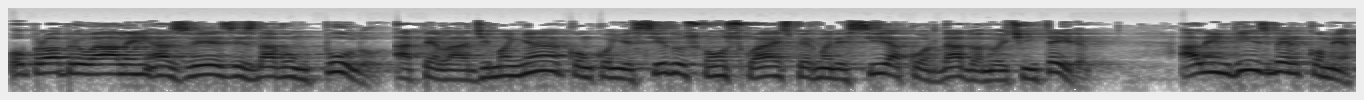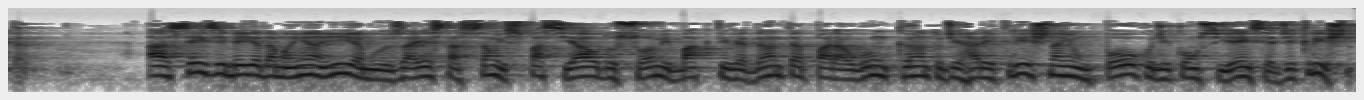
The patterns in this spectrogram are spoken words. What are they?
O próprio Allen às vezes dava um pulo até lá de manhã com conhecidos com os quais permanecia acordado a noite inteira. Allen Ginsberg comenta. Às seis e meia da manhã íamos à estação espacial do Swami Bhaktivedanta para algum canto de Hare Krishna e um pouco de consciência de Krishna.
